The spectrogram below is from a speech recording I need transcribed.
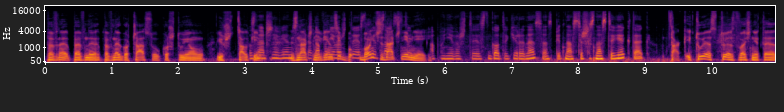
pewne, pewne, pewnego czasu kosztują już całkiem znacznie więcej, znacznie tak, więcej bądź 15, znacznie mniej. A ponieważ to jest gotyk i renesans, XV-XVI wiek, tak? Tak, i tu jest, tu jest właśnie te,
